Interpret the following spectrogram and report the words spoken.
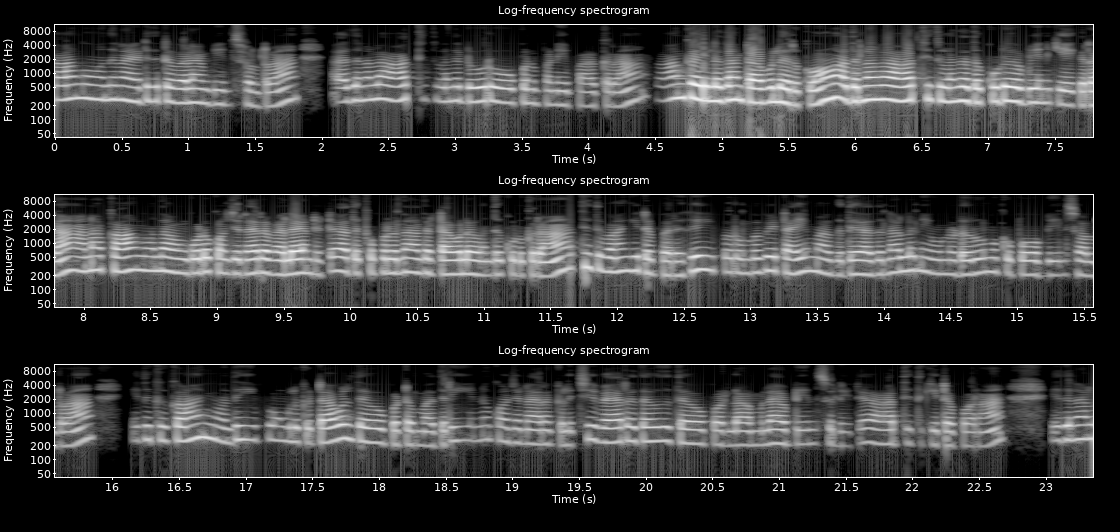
காங்கும் வந்து நான் எடுத்துகிட்டு வரேன் அப்படின்னு சொல்கிறான் அதனால ஆர்த்தித் வந்து டோர் ஓப்பன் பண்ணி பார்க்குறான் காங் கையில் தான் டவல் இருக்கும். அதனால் ஆர்த்தித் வந்து அதை கொடு அப்படின்னு கேட்குறான் ஆனால் காங் வந்து அவங்க கூட கொஞ்சம் நேரம் விளையாண்டுட்டு அதுக்கப்புறம் தான் அந்த டவலை வந்து கொடுக்குறான். ஆர்த்தித் வாங்கிட்ட பிறகு இப்போ ரொம்பவே டைம் ஆகுது. அதனால நீ உன்னோட ரூமுக்கு போ அப்படின்னு சொல்கிறான் இதுக்கு காங் வந்து இப்போ உங்களுக்கு டவல் தேவைப்பட்ட மாதிரி இன்னும் கொஞ்சம் நேரம் கழிச்சு வேறு ஏதாவது தேவைப்படலாம்ல? அப்படின்னு சொல்லிட்டு ஆர்த்தித் கிட்ட போகிறான் இதனால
